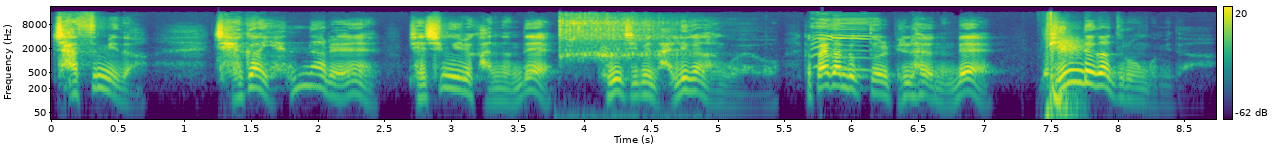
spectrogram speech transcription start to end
잦습니다. 제가 옛날에 제 친구 집에 갔는데 그 집에 난리가 난 거예요. 그러니까 빨간 벽돌 빌라였는데 빈대가 들어온 겁니다.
